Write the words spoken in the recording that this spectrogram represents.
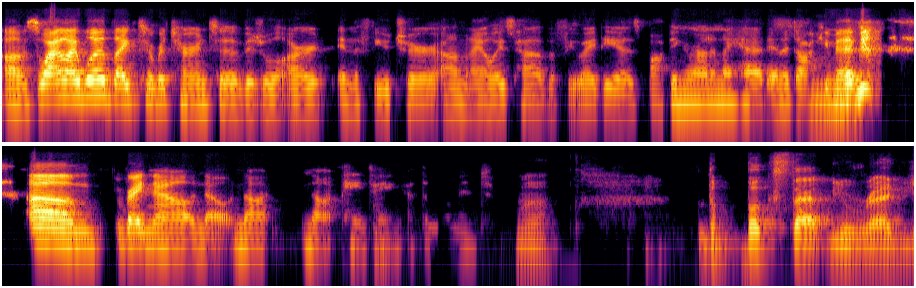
Um, so while I would like to return to visual art in the future, um, and I always have a few ideas bopping around in my head in a document, mm-hmm. um, right now, no, not not painting at the moment. The books that you read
